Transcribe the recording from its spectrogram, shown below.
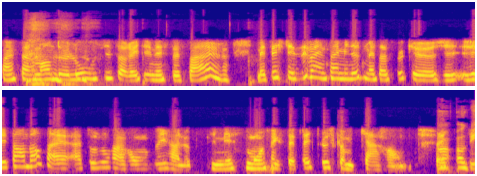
Sincèrement, de l'eau aussi, ça aurait été nécessaire. Mais tu sais, je t'ai dit 25 minutes, mais ça se peut que j'ai j'ai tendance à, à toujours arrondir à l'optimisme. Moi, fait que c'était peut-être plus comme 40. Fait Ah, OK.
